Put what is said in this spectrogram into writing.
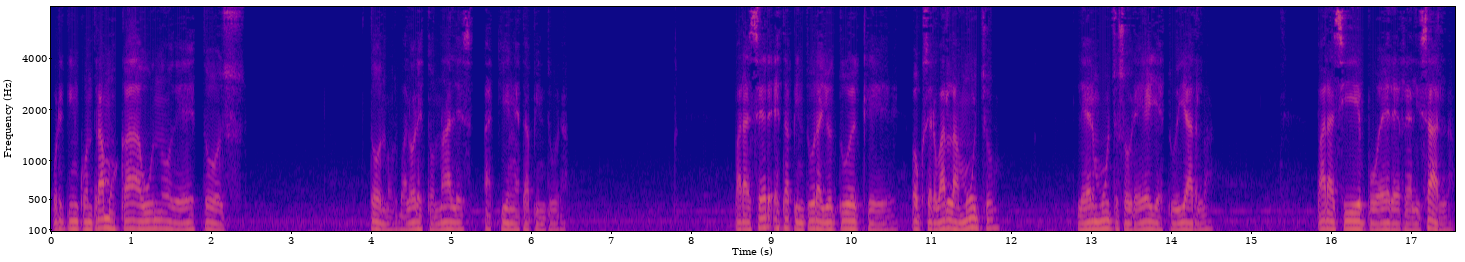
porque encontramos cada uno de estos tonos, valores tonales aquí en esta pintura. Para hacer esta pintura yo tuve que observarla mucho, leer mucho sobre ella, estudiarla, para así poder realizarla.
